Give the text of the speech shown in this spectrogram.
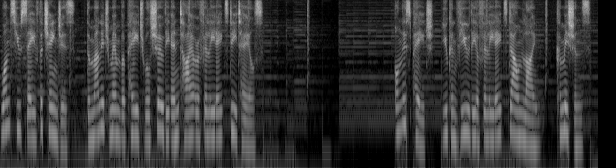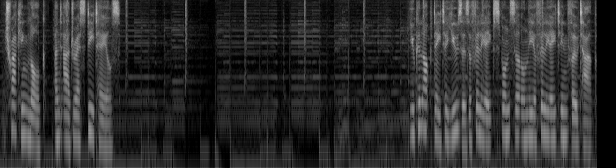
Once you save the changes, the Manage Member page will show the entire affiliate's details. On this page, you can view the affiliate's downline, commissions, tracking log, and address details. You can update a user's affiliate sponsor on the Affiliate Info tab.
